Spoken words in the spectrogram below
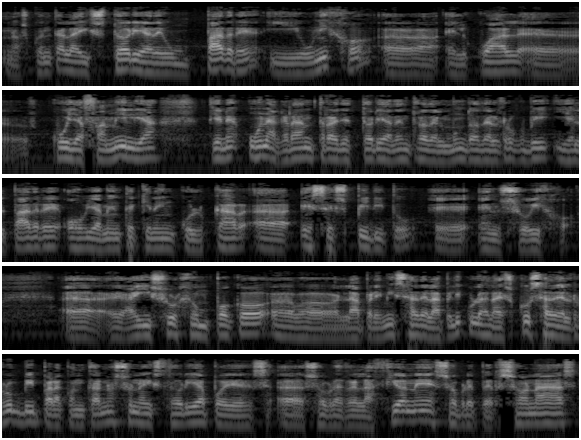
Nos cuenta la historia de un padre y un hijo, eh, el cual, eh, cuya familia tiene una gran trayectoria dentro del mundo del rugby y el padre obviamente quiere inculcar eh, ese espíritu en su hijo. Eh, ahí surge un poco eh, la premisa de la película, la excusa del rugby para contarnos una historia pues eh, sobre relaciones, sobre personas,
